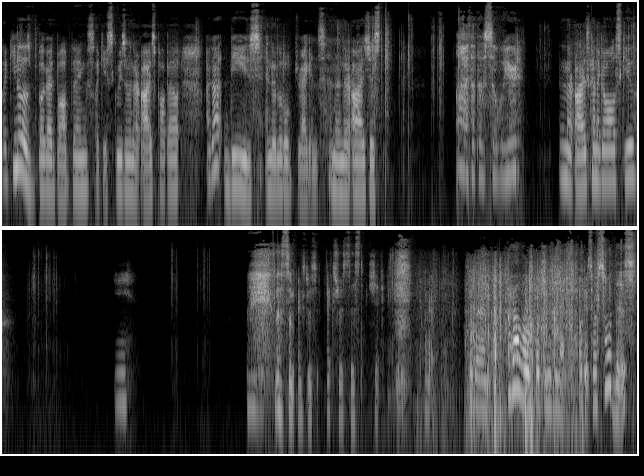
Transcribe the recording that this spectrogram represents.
like, you know those bug-eyed Bob things? Like, you squeeze them and their eyes pop out? I got these, and they're little dragons, and then their eyes just... Oh, I thought that was so weird. And then their eyes kind of go all askew. Eh. That's some extra exorcist shit. Okay. So then I got a little bunch of Mickey Mouse. Okay, so I saw this.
